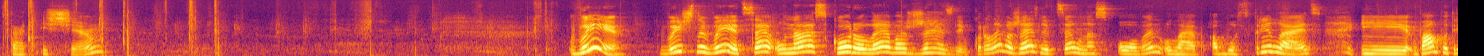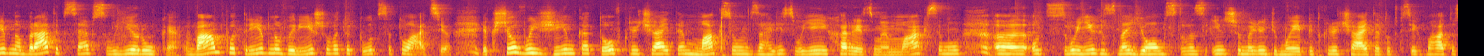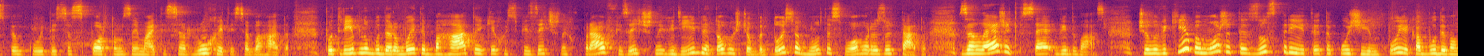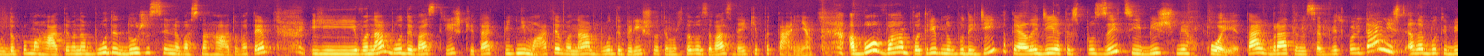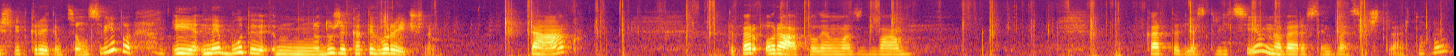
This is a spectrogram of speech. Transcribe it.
Так, і ще. Ви Вийшли ви, це у нас королева жезлів. Королева жезлів це у нас овен, лев або стрілець, і вам потрібно брати все в свої руки. Вам потрібно вирішувати тут ситуацію. Якщо ви жінка, то включайте максимум взагалі своєї харизми, максимум е, от своїх знайомств з іншими людьми. Підключайте тут всіх багато спілкуйтеся, спортом займайтеся, рухайтеся багато. Потрібно буде робити багато якихось фізичних вправ, фізичних дій для того, щоб досягнути свого результату. Залежить все від вас. Чоловіки, ви можете зустріти таку жінку, яка буде вам допомагати. Вона буде дуже сильно вас нагадувати, і вона буде вас трішки так піднімати. Вона буде вирішувати, можливо, за вас деякі питання. Або вам потрібно буде діяти, але діяти з позиції більш м'якої, так брати на себе відповідальність, але бути більш відкритим цьому світу і не бути дуже категоричним. Так. Тепер оракули у нас два. Карта для стрільців на вересень 24-го.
